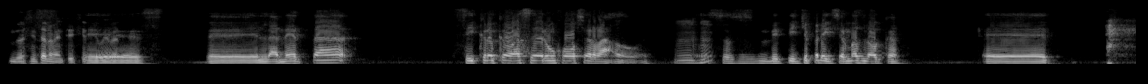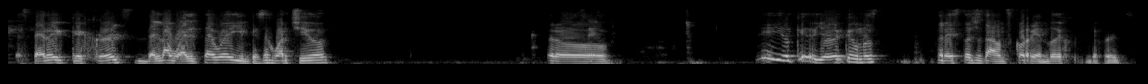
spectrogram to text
297, güey. Este, la neta, sí creo que va a ser un juego cerrado, güey. Esa es mi pinche predicción más loca. Eh, espero que Hurts dé la vuelta, güey, y empiece a jugar chido. Pero. Sí, yo, creo, yo que unos tres touchdowns corriendo de, de Hurts.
